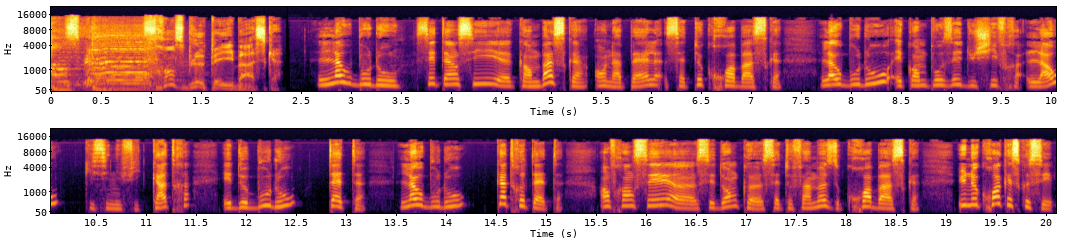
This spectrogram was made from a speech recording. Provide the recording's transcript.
France Bleu. France Bleu Pays Basque. Laouboudou, c'est ainsi euh, qu'en basque on appelle cette croix basque. Laouboudou est composé du chiffre laou, qui signifie quatre, et de boudou, tête. Laouboudou, quatre têtes. En français, euh, c'est donc euh, cette fameuse croix basque. Une croix, qu'est-ce que c'est?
